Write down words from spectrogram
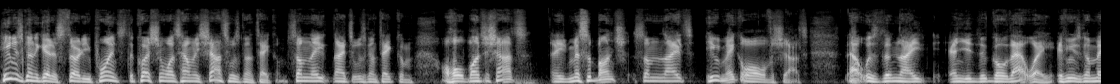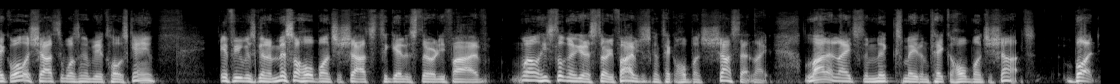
He was going to get his 30 points. The question was how many shots he was going to take him. Some nights it was going to take him a whole bunch of shots and he'd miss a bunch. Some nights he would make all of the shots. That was the night, and you'd go that way. If he was going to make all the shots, it wasn't going to be a close game. If he was going to miss a whole bunch of shots to get his 35, well, he's still going to get his 35. He's just going to take a whole bunch of shots that night. A lot of nights the mix made him take a whole bunch of shots, but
